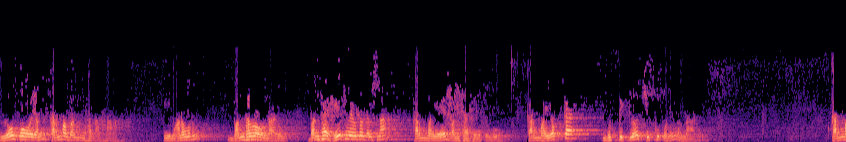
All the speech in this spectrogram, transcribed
లోకోయం కర్మబంధన. ఈ మానవుడు బంధంలో ఉన్నాడు. బంధ హేతు ఏమిటో తెలిసిన? కర్మయే బంధహేతువు కర్మ యొక్క గుప్పిట్లో చిక్కుకొని ఉన్నాడు. కర్మ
